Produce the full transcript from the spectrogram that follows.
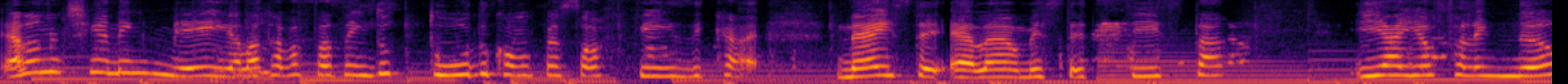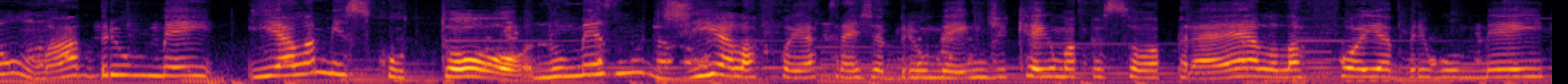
Ela não tinha nem MEI, ela estava fazendo tudo como pessoa física, né? Ela é uma esteticista. E aí eu falei, não, abre o MEI. E ela me escutou. No mesmo dia ela foi atrás de abrir o MEI. Indiquei uma pessoa para ela, ela foi, abriu o MEI,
